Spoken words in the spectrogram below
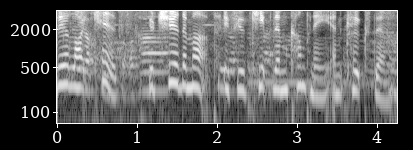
They're like kids. You cheer them up if you keep them company and coax them.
